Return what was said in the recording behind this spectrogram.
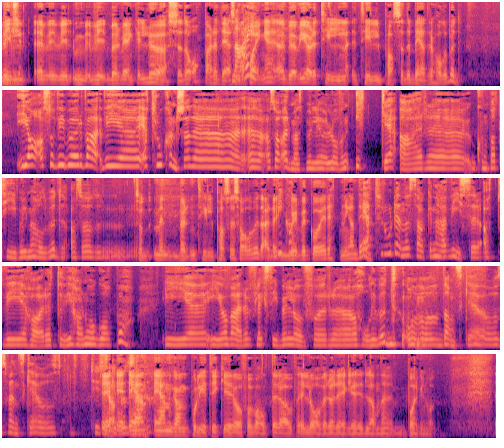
Vil, eh, vil, vil, bør vi egentlig løse det opp? Er det det som Nei. er poenget? Eh, Bør vi gjøre det til, tilpasse det bedre Hollywood? Ja, altså vi bør være vi, eh, Jeg tror kanskje det Altså arbeidsmiljøloven ikke er kompatibel med Hollywood. Altså Så, men bør den tilpasses Hollywood? Er det, Vi kan- Bør vi gå i retning av det? Jeg tror denne saken her viser at vi har, et, vi har noe å gå på. I, eh, I å være fleksibel overfor eh, Hollywood og danske og svenske og tyske En, en, en gang politiker og forvalter av lover og regler i landet, Borgundvåg.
